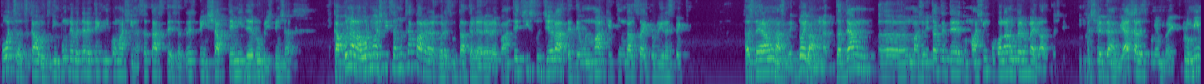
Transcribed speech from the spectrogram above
poți să-ți cauți din punct de vedere tehnic o mașină, să tastezi, să treci prin 7000 de rubrici, prin 7... ca până la urmă știi să nu-ți apară rezultatele relevante, ci sugerate de un marketing al site-ului respectiv. Ăsta era un aspect. Doi la mână. Dădeam uh, în majoritate de mașini cu volanul pe lumea altă, știi? Mașinile de Anglia, așa le spunem noi. Glumim,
